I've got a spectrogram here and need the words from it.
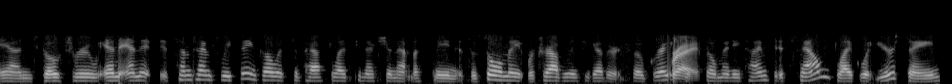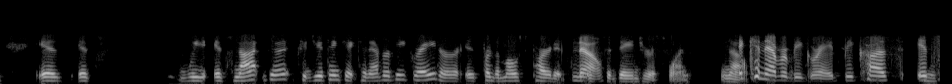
and go through and and it, it sometimes we think oh it's a past life connection that must mean it's a soulmate we're traveling together it's so great Right. but so many times it sounds like what you're saying is it's we it's not good could you think it can ever be great or is, for the most part it's No. it's a dangerous one no It can never be great because it's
